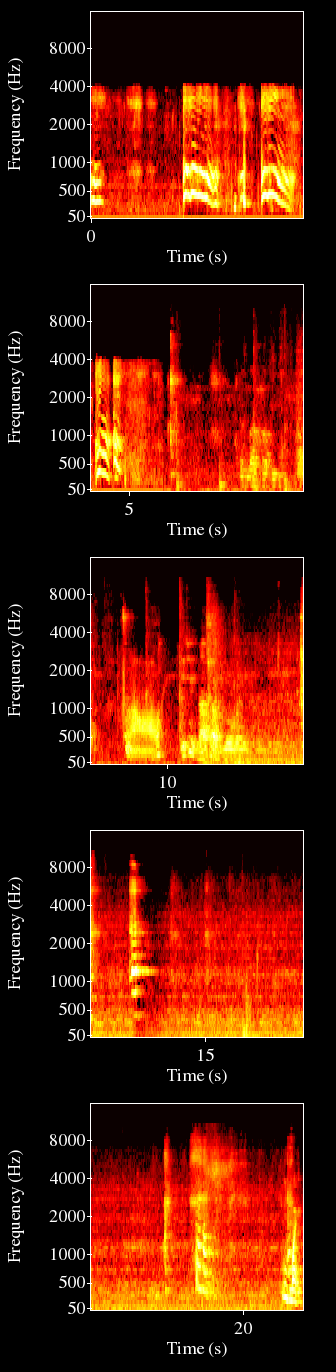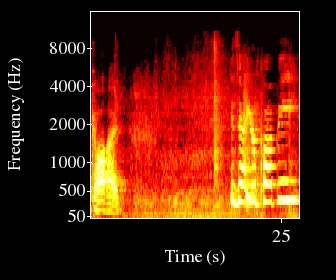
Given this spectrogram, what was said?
That's my puppy. Oh. This is my puppy boy. Oh my god. Is that your puppy?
